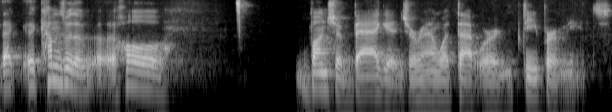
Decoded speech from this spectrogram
that it comes with a, a whole bunch of baggage around what that word deeper means.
